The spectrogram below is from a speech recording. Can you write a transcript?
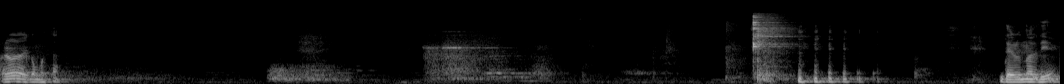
Pruébala cómo está. Del 1 al 10.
